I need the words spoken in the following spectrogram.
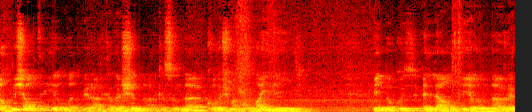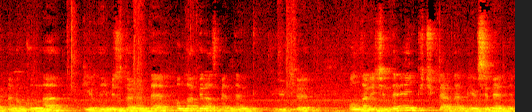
66 yıllık bir arkadaşın arkasında konuşmak kolay değil. 1956 yılında öğretmen okuluna girdiğimiz dönemde onlar biraz benden büyüktü. Onların içinde en küçüklerden birisi bendim.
